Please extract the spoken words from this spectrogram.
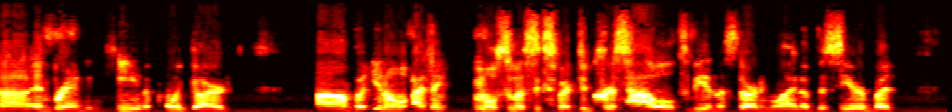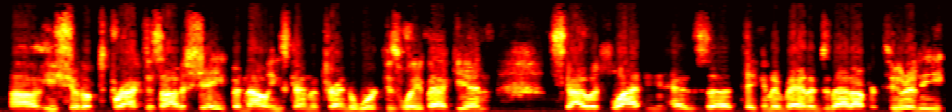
uh, and Brandon Key, the point guard. Um, but you know, I think most of us expected Chris Howell to be in the starting lineup this year, but uh, he showed up to practice out of shape, and now he's kind of trying to work his way back in. Skyler Flatten has uh, taken advantage of that opportunity,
